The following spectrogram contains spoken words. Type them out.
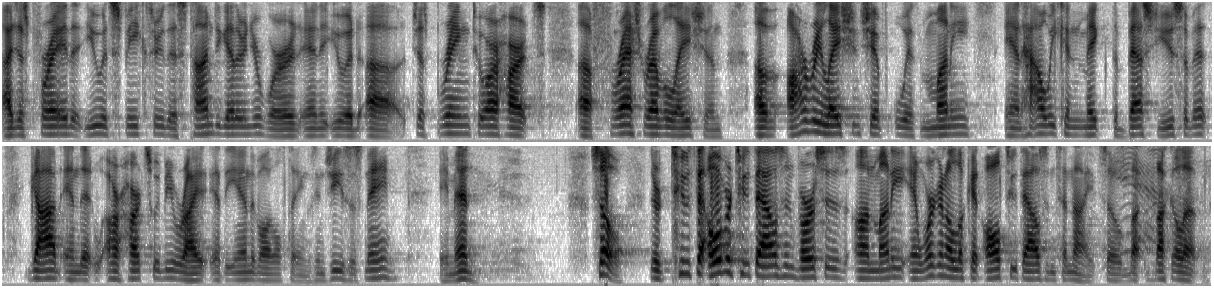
I just pray that you would speak through this time together in your word and that you would uh, just bring to our hearts a fresh revelation of our relationship with money and how we can make the best use of it, God, and that our hearts would be right at the end of all things. In Jesus' name, amen. amen. So, there are two th- over 2,000 verses on money, and we're going to look at all 2,000 tonight. So, bu- buckle up.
